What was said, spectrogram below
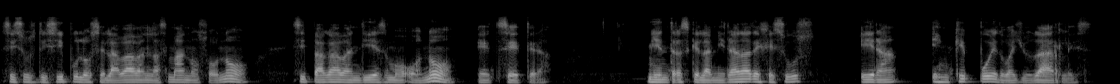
si sus discípulos se lavaban las manos o no, si pagaban diezmo o no, etc. Mientras que la mirada de Jesús era en qué puedo ayudarles,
